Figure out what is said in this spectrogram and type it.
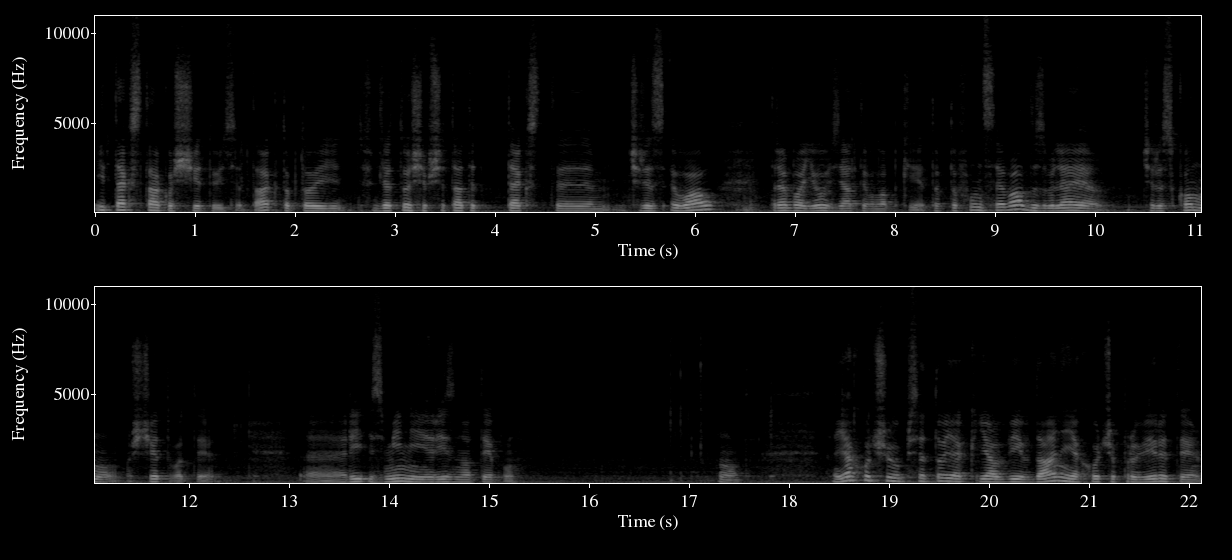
і текст також щитується. Так? Тобто для того, щоб читати текст е, через eval, треба його взяти в лапки. Тобто функція val дозволяє через кому щитувати е, змінні різного типу. От. Я хочу, після того, як я ввів дані, я хочу провірити,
